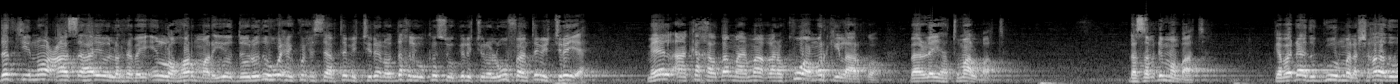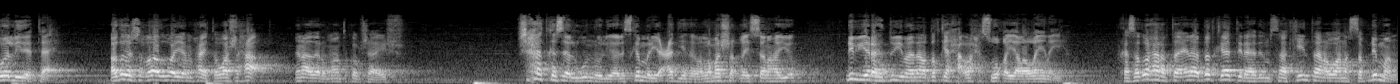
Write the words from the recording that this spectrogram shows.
Dadkii noocaas ahay oo la rabay in la hormariyo dowladuhu waxay ku xisaabtami jireen oo dakhligu ka soo geli jiro lagu fahamtami jiray ah. Meel aan ka khaldannahay ma aqaano kuwa markii la arko baa la leeyahay tumaal baata dhasabdhiman baata gabadhaadu guur male shaqadaadu waa liidataa. Adiga shaqadaadu waaya maxay ta? Waa shaxaad in adeer maanta koob shaaisho shaxaadkaasaa lagu nooliya laiska marya cad yahay lama shaqaysanahayo dhib yara hadduu yimaadana dadka la xasuuqaya la markaasaad waxaa rabtaa inaad dadkaa tidhahdid masaakiintana waa nasab dhiman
